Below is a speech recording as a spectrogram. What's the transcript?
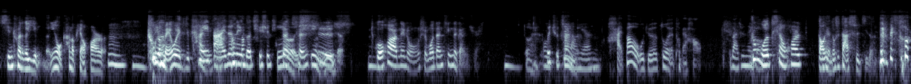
新出来那个影的，因为我看到片花了，嗯，嗯。冲着没位置去看一黑白的那个其实挺有吸引力的，嗯国画那种水墨丹青的感觉。嗯，对，我会去看这。两年海报我觉得做的也特别好，对吧？就是那个中国的片花导演都是大师级的，没错儿，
